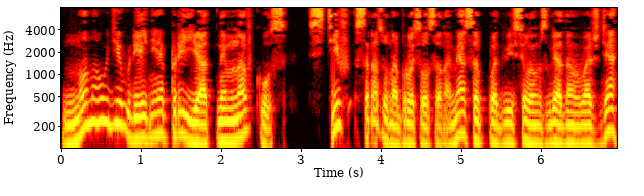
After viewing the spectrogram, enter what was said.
но на удивление приятным на вкус. Стив сразу набросился на мясо под веселым взглядом вождя,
